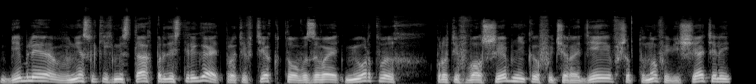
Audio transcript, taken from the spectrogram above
Библия в нескольких местах предостерегает против тех, кто вызывает мертвых, против волшебников и чародеев, шептунов и вещателей.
